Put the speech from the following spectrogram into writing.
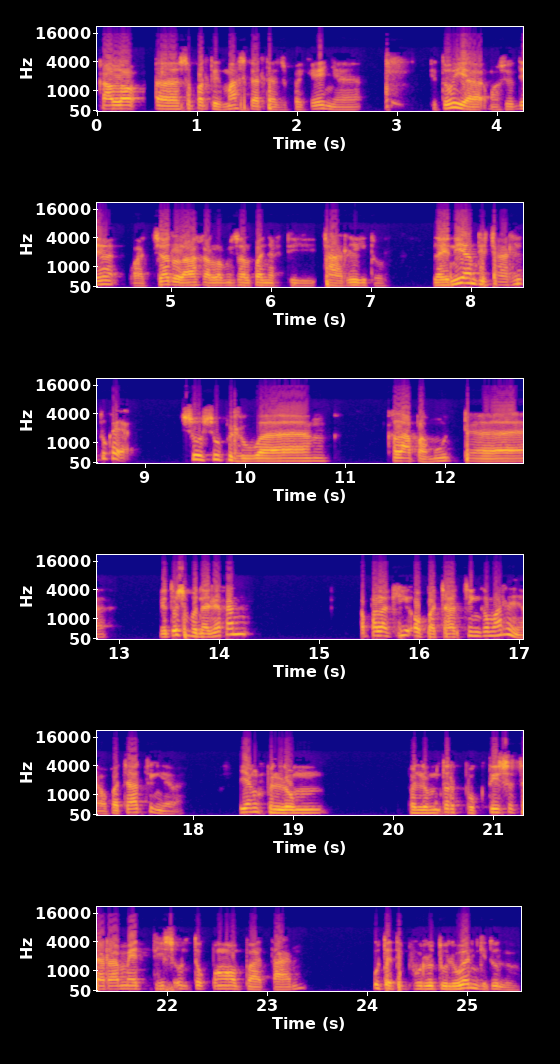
kalau eh, seperti masker dan sebagainya itu ya maksudnya wajar lah kalau misal banyak dicari gitu. Nah ini yang dicari itu kayak susu beruang, kelapa muda. Itu sebenarnya kan apalagi obat cacing kemarin ya, obat cacing ya. Yang belum belum terbukti secara medis untuk pengobatan udah diburu duluan gitu loh.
